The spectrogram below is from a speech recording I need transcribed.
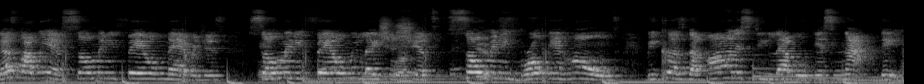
That's why we have so many failed marriages, so many failed relationships, so Yes. many broken homes because the honesty level is not there.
